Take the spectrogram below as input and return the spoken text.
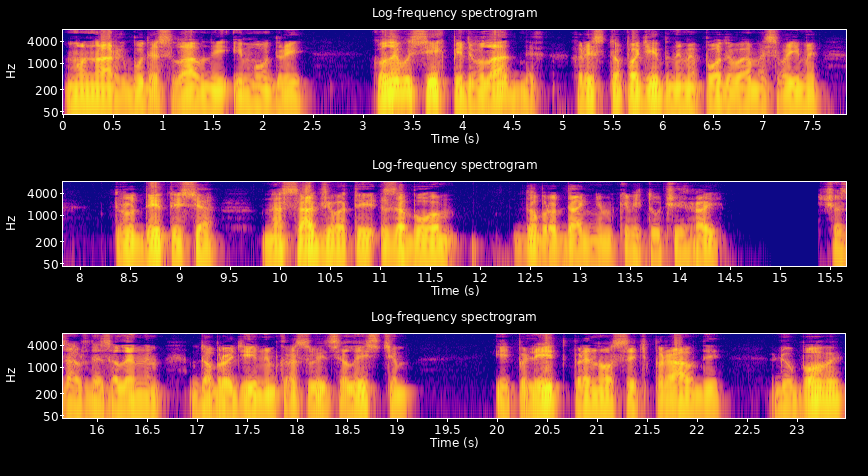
Монарх буде славний і мудрий, коли в усіх підвладних, христоподібними подивами своїми трудитися, насаджувати за Богом доброданням квітучий гай, що завжди зеленим добродійним красується листям, і плід приносить правди, любови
